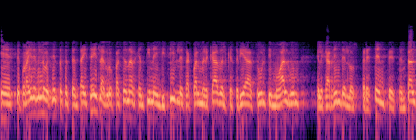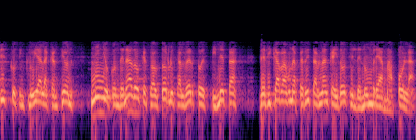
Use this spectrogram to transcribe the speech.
Este, por ahí de 1976, la agrupación argentina Invisible sacó al mercado el que sería su último álbum, El Jardín de los Presentes. En tal disco se incluía la canción Niño Condenado, que su autor Luis Alberto Spinetta dedicaba a una perrita blanca y dócil de nombre Amapola.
